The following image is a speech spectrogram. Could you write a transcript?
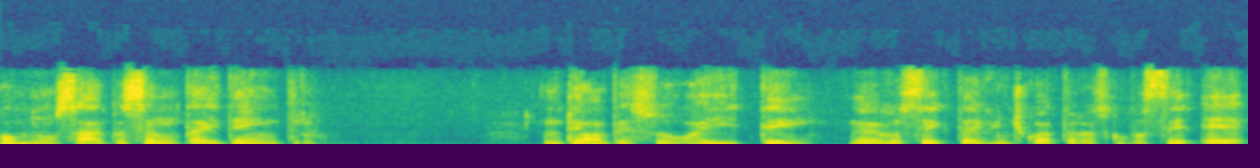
Como não sabe? Você não está aí dentro? Não tem uma pessoa aí? Tem. Não é você que está aí 24 horas com você? É.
